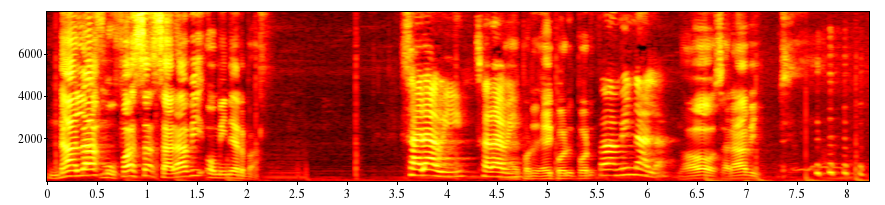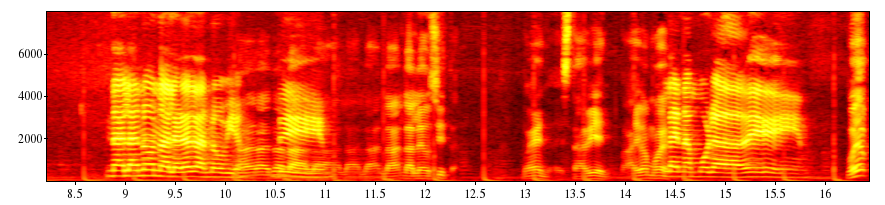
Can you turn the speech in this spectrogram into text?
Nala, Mufasa, Sarabi o Minerva. Sarabi. Sarabi. Ay, por- ay, por- por- Para mí, Nala. No, Sarabi. Nala no, Nala era la novia. La, la, la, de la, la, la, la- la leoncita. Bueno, está bien. Ahí vamos a ver. la enamorada de. Voy a,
